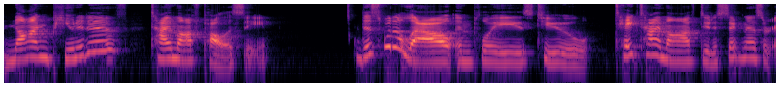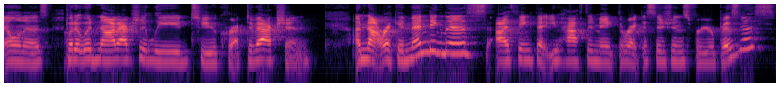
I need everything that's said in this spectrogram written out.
non-punitive time off policy. This would allow employees to take time off due to sickness or illness, but it would not actually lead to corrective action. I'm not recommending this. I think that you have to make the right decisions for your business.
